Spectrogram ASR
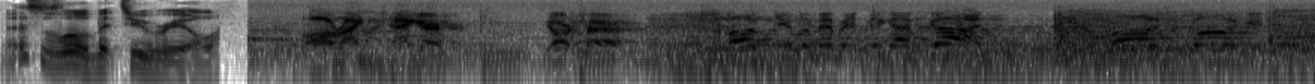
this is a little bit too real. All right, Dagger, your turn. I'll give him everything I've got. On target.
